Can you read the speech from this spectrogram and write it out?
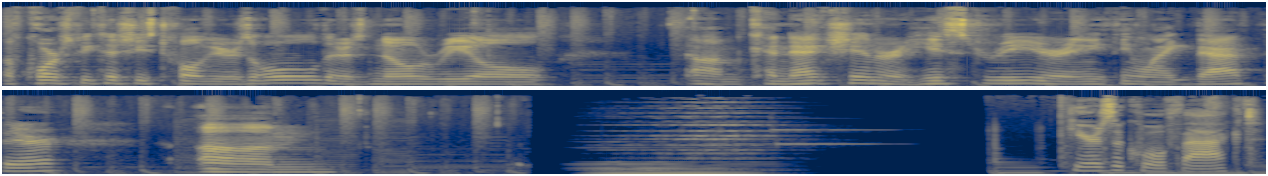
of course, because she's 12 years old, there's no real um, connection or history or anything like that there. Um, Here's a cool fact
